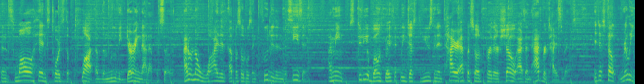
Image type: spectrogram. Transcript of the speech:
then small hints towards the plot of the movie during that episode. I don't know why this episode was included in the season. I mean, Studio Bones basically just used an entire episode for their show as an advertisement. It just felt really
